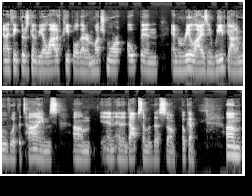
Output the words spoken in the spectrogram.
And i think there's going to be a lot of people that are much more open and realizing we've got to move with the times um, and, and adopt some of this. So okay. Um,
